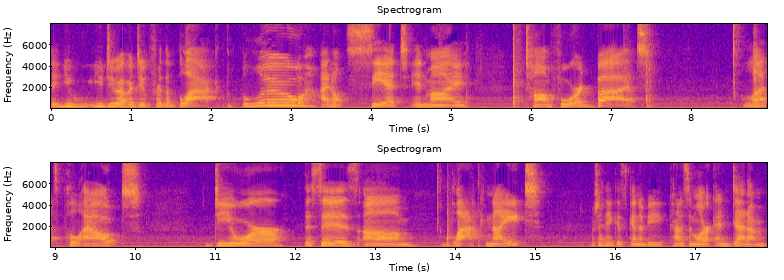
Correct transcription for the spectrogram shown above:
you, you do have a dupe for the black. The blue, I don't see it in my Tom Ford, but let's pull out Dior. This is um, Black Knight, which I think is gonna be kind of similar, and Denim.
